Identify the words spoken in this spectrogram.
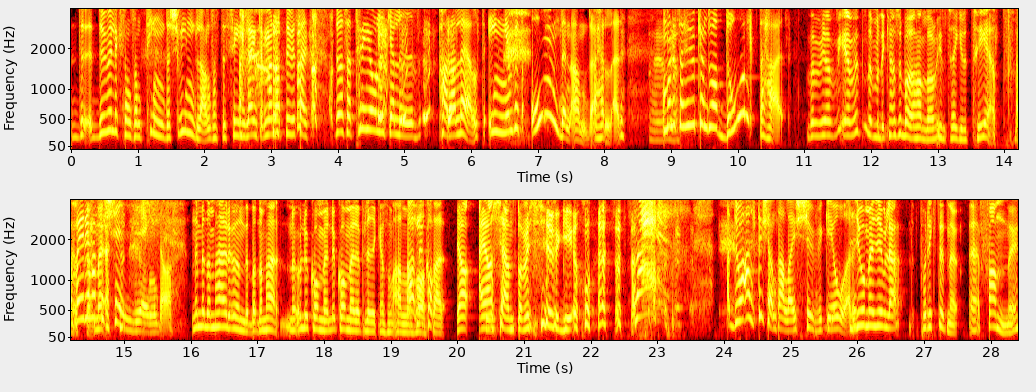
du, du är liksom som Tindersvindlaren fast du svindlar inte. Men att du är så här, du har så tre olika liv parallellt. Ingen vet om den andra heller. jag Och man är så här, hur kan du ha dolt det här? Men jag, vet, jag vet inte, men det kanske bara handlar om integritet. Vad är det här Nej. för tjejgäng då? Nej men de här är underbara. De här, nu, nu, kommer, nu kommer repliken som alla Ja, kom- hatar. Ja, jag har känt dem i 20 år. Du har alltid känt alla i 20 år. Jo men Julia, på riktigt nu. Eh, Fanny,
